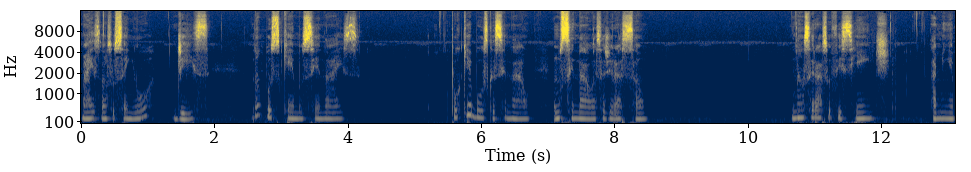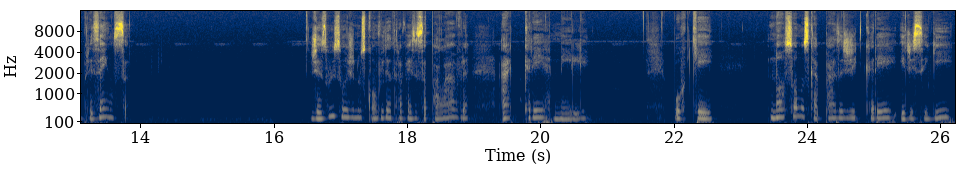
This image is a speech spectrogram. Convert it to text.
Mas nosso Senhor diz: não busquemos sinais. Por que busca sinal? Um sinal essa geração? Não será suficiente a minha presença? Jesus hoje nos convida através dessa palavra a crer nele. Porque nós somos capazes de crer e de seguir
